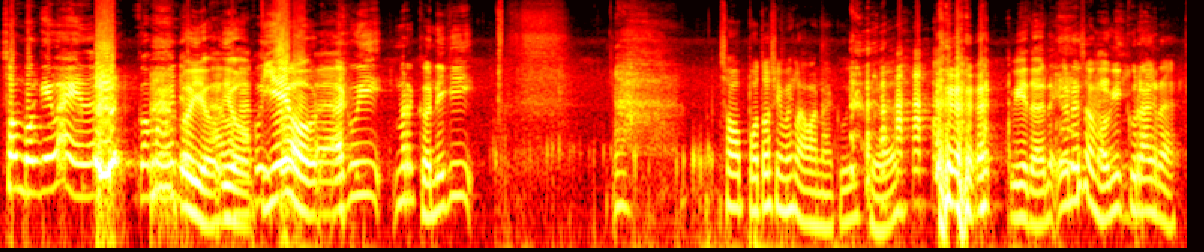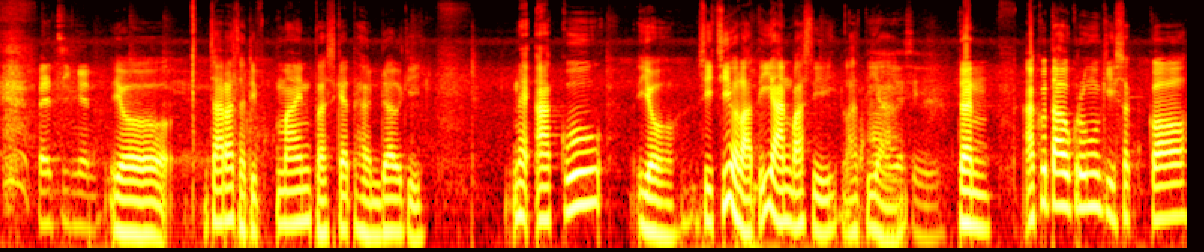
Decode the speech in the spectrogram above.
Sombong kayak wae. Ngomong aja. Oh iya, Awang yo aku piye iso, yo? eh, Aku i mergo niki ah sopo to sing meh lawan aku iki? Kuwi to nek ngono kurang ra. bajingan. Yo cara jadi pemain basket handal ki. Nek aku yo siji yo latihan pasti, Ah, latihan. iya sih. Dan aku tahu krungu ki saka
